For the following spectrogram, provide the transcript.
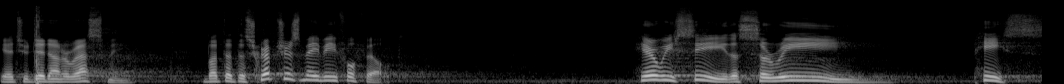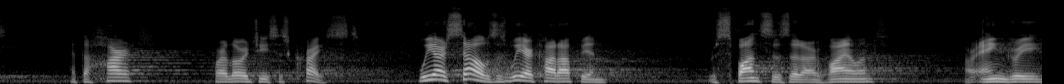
yet you did not arrest me. but that the scriptures may be fulfilled. Here we see the serene peace at the heart of our Lord Jesus Christ. We ourselves, as we are caught up in responses that are violent, are angry,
